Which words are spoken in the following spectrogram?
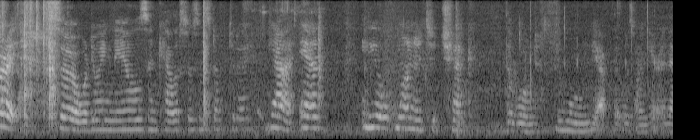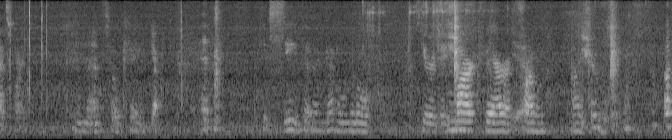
right, so we're doing nails and calluses and stuff today? Yeah, and you wanted to check The wound, the wound. yeah, that was on here, and that's fine. And that's okay. Yeah. And you see that I got a little Irritation. mark there Yeah. from my shoes.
